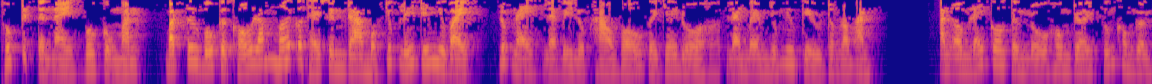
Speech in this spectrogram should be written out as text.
Thuốc kích tình này vô cùng mạnh, Bạch Tư Vũ cực khổ lắm mới có thể sinh ra một chút lý trí như vậy, lúc này lại bị Lục Hạo vỗ về chơi đùa, lại mềm nhúng yêu kiều trong lòng anh. Anh ôm lấy cô từng nụ hôn rơi xuống không ngừng,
